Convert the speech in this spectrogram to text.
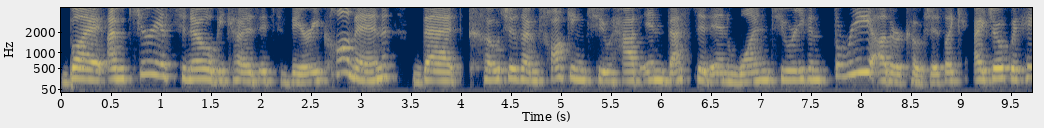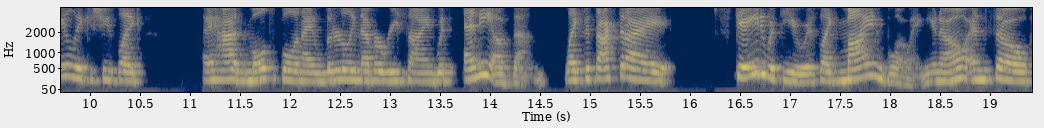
But I'm curious to know because it's very common that coaches I'm talking to have invested in one, two, or even three other coaches. Like I joke with Haley because she's like, I had multiple and I literally never re-signed with any of them. Like the fact that I stayed with you is like mind blowing, you know? And so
